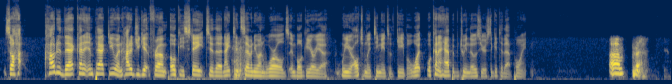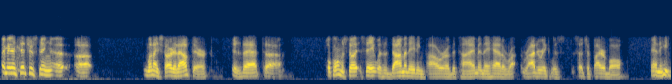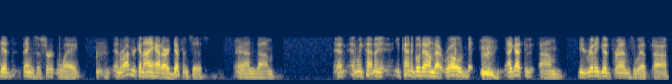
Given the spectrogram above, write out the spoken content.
So how how did that kind of impact you, and how did you get from Okie State to the 1971 Worlds in Bulgaria when you're ultimately teammates with Gable? What what kind of happened between those years to get to that point? Um, I mean, it's interesting. Uh, uh, when I started out there, is that uh, Oklahoma State was a dominating power of the time, and they had a Roderick was such a fireball, and he did things a certain way, and Roderick and I had our differences, and um, and and we kind of you kind of go down that road. But I got to um, be really good friends with uh,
